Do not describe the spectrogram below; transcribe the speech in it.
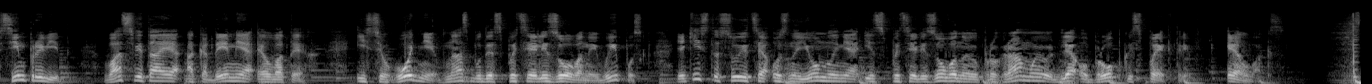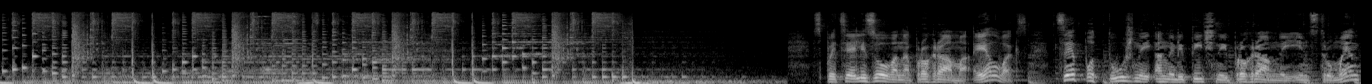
Всім привіт! Вас вітає Академія Елватех. І сьогодні в нас буде спеціалізований випуск, який стосується ознайомлення із спеціалізованою програмою для обробки спектрів ELVAX. Спеціалізована програма ELVAX – це потужний аналітичний програмний інструмент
